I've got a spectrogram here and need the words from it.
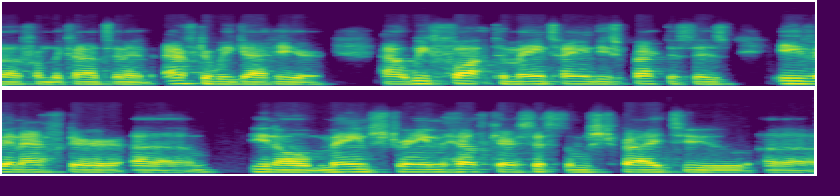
uh, from the continent, after we got here, how we fought to maintain these practices even after, um, you know, mainstream healthcare systems tried to, uh,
